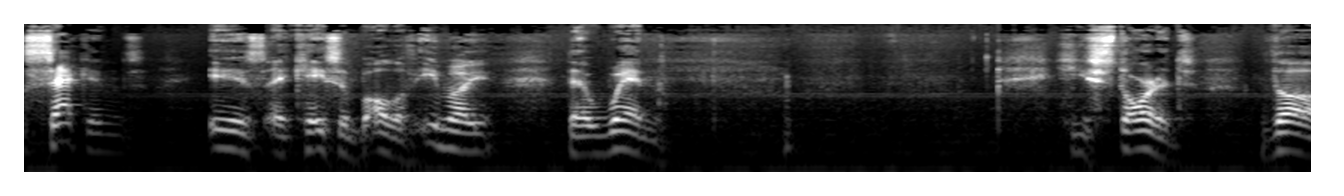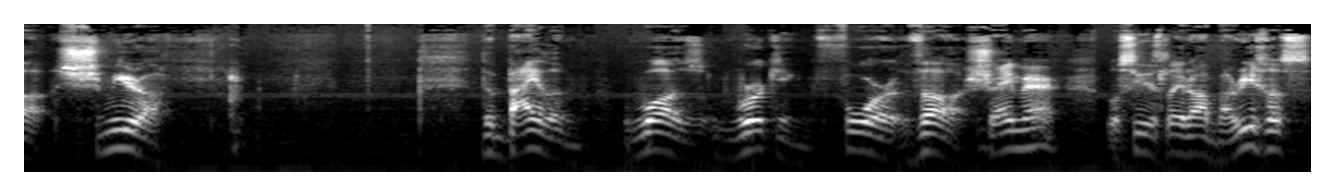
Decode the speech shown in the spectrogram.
second is a case of Baal of Imai, that when he started the Shmira, the Bailam was working for the Shemer. We'll see this later on, Barichos.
